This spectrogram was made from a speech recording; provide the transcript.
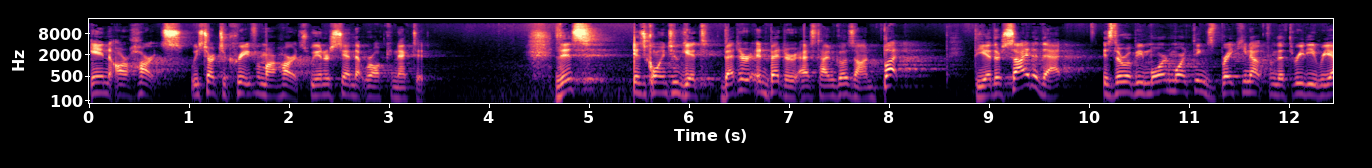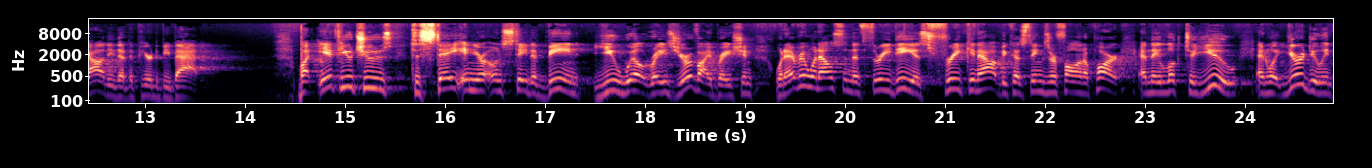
in our hearts. We start to create from our hearts. We understand that we're all connected. This is going to get better and better as time goes on. But the other side of that is there will be more and more things breaking up from the 3D reality that appear to be bad. But if you choose to stay in your own state of being, you will raise your vibration when everyone else in the 3D is freaking out because things are falling apart and they look to you. And what you're doing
